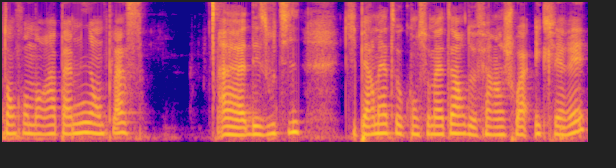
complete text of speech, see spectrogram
tant qu'on n'aura pas mis en place des outils qui permettent aux consommateurs de faire un choix éclairé,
